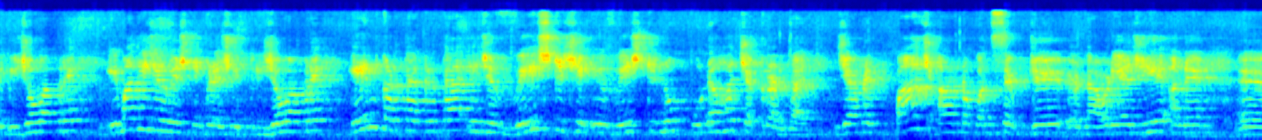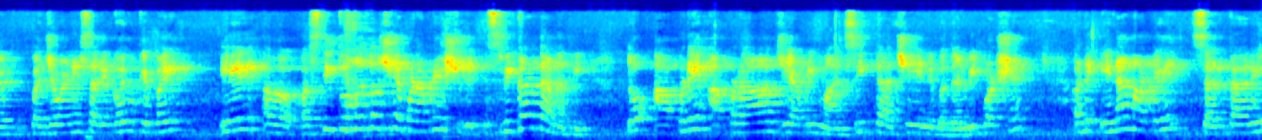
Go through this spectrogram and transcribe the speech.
એ બીજો વાપરે. એમાંથી જે વેસ્ટ નીકળે છે, એ ત્રીજો વાપરે. એમ કરતાં કરતાં એ જે વેસ્ટ છે, એ વેસ્ટનું પુનઃ ચક્રણ થાય. જે આપણે પાંચ આરનો કન્સેપ્ટ જે નાવડિયાજીએ અને પંજવાણી સરે કહ્યું કે ભાઈ, એ અસ્તિત્વમાં તો છે, પણ આપણે સ્વીકારતા નથી. તો આપણે આપણા જે આપણી માનસિકતા છે એને બદલવી પડશે. અને એના માટે સરકારે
